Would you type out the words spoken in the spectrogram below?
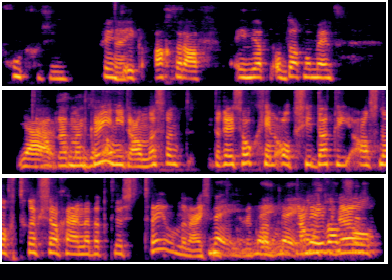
goed gezien. Vind Nee. ik achteraf. In dat, op dat moment. Ja, Ja, op dat moment kun je ook- niet anders, want er is ook geen optie dat hij alsnog terug zou gaan naar dat cluster 2 onderwijs Nee, natuurlijk. nee, want nee, dan nee, moet je want wel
